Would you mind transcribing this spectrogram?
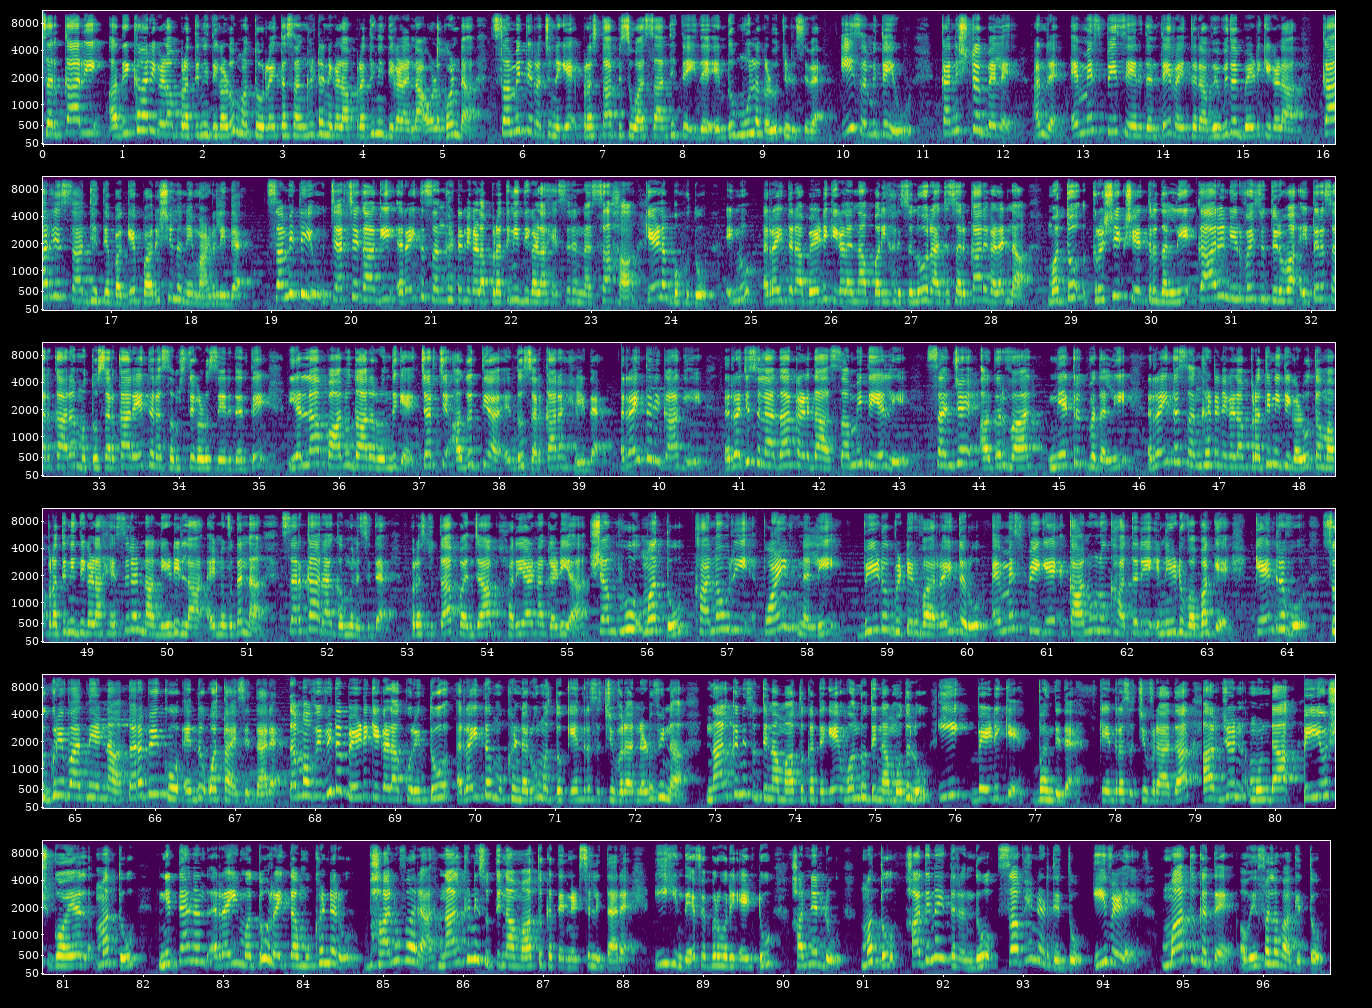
ಸರ್ಕಾರಿ ಅಧಿಕಾರಿಗಳ ಪ್ರತಿನಿಧಿಗಳು ಮತ್ತು ರೈತ ಸಂಘಟನೆಗಳ ಪ್ರತಿನಿಧಿಗಳನ್ನು ಒಳಗೊಂಡ ಸಮಿತಿ ರಚನೆಗೆ ಪ್ರಸ್ತಾಪಿಸುವ ಸಾಧ್ಯತೆ ಇದೆ ಎಂದು ಮೂಲಗಳು ತಿಳಿಸಿವೆ. ಈ ಸಮಿತಿಯು ಕನಿಷ್ಠ ಬೆಲೆ, ಅಂದರೆ ಎಂಎಸ್ಪಿ ಸೇರಿದಂತೆ ರೈತರ ವಿವಿಧ ಬೇಡಿಕೆಗಳ ಕಾರ್ಯಸಾಧ್ಯತೆ ಬಗ್ಗೆ ಪರಿಶೀಲನೆ ಮಾಡಲಿದೆ. ಸಮಿತಿಯು ಚರ್ಚೆಗಾಗಿ ರೈತ ಸಂಘಟನೆಗಳ ಪ್ರತಿನಿಧಿಗಳ ಹೆಸರನ್ನ ಸಹ ಕೇಳಬಹುದು. ಇನ್ನು ರೈತರ ಬೇಡಿಕೆಗಳನ್ನ ಪರಿಹರಿಸಲು ರಾಜ್ಯ ಸರ್ಕಾರಗಳನ್ನ ಮತ್ತು ಕೃಷಿ ಕ್ಷೇತ್ರದಲ್ಲಿ ಕಾರ್ಯನಿರ್ವಹಿಸುತ್ತಿರುವ ಇತರ ಸರ್ಕಾರ ಮತ್ತು ಸರ್ಕಾರೇತರ ಸಂಸ್ಥೆಗಳು ಸೇರಿದಂತೆ ಎಲ್ಲಾ ಪಾಲುದಾರರೊಂದಿಗೆ ಚರ್ಚೆ ಅಗತ್ಯ ಎಂದು ಸರ್ಕಾರ ಹೇಳಿದೆ. ರೈತರಿಗಾಗಿ ರಚಿಸಲಾದ ಕಳೆದ ಸಮಿತಿಯಲ್ಲಿ ಸಂಜಯ್ ಅಗರ್ವಾಲ್ ನೇತೃತ್ವದಲ್ಲಿ ರೈತ ಸಂಘಟನೆಗಳ ಪ್ರತಿನಿಧಿಗಳು ತಮ್ಮ ಪ್ರತಿನಿಧಿಗಳ ಹೆಸರನ್ನ ನೀಡಿಲ್ಲ ಎನ್ನುವುದನ್ನು ಸರ್ಕಾರ ಗಮನಿಸಿದೆ. ಪ್ರಸ್ತುತ ಪಂಜಾಬ್, ಹರಿಯಾಣ ಗಡಿಯ ಶಂಭು ಮತ್ತು ಖನೌರಿ ಪಾಯಿಂಟ್ನಲ್ಲಿ ಬೀಡು ಬಿಟ್ಟಿರುವ ರೈತರು ಎಂಎಸ್ಪಿಗೆ ಕಾನೂನು ಖಾತರಿ ನೀಡುವ ಬಗ್ಗೆ ಕೇಂದ್ರವು ಸುಗ್ರೀವಾಜ್ಞೆಯನ್ನ ತರಬೇಕು ಎಂದು ಒತ್ತಾಯಿಸಿದ್ದಾರೆ. ತಮ್ಮ ವಿವಿಧ ಬೇಡಿಕೆಗಳ ಕುರಿತು ರೈತ ಮುಖಂಡರು ಮತ್ತು ಕೇಂದ್ರ ಸಚಿವರ ನಡುವಿನ ನಾಲ್ಕನೇ ಸುತ್ತಿನ ಮಾತುಕತೆಗೆ ಒಂದು ದಿನ ಮೊದಲು ಈ ಬೇಡಿಕೆ ಬಂದಿದೆ. ಕೇಂದ್ರ ಸಚಿವರಾದ ಅರ್ಜುನ್ ಮುಂಡಾ, ಪಿಯೂಷ್ ಗೋಯಲ್ ಮತ್ತು ನಿತ್ಯಾನಂದ್ ರೈ ಮತ್ತು ರೈತ ಮುಖಂಡರು ಭಾನುವಾರ ನಾಲ್ಕನೇ ಸುತ್ತಿನ ಮಾತುಕತೆ ನಡೆಸಲಿದ್ದಾರೆ. ಈ ಹಿಂದೆ ಫೆಬ್ರವರಿ ಎಂಟು, ಹನ್ನೆರಡು ಮತ್ತು ಹದಿನೈದರಂದು ಸಭೆ ನಡೆದಿತ್ತು. ಈ ವೇಳೆ ಮಾತುಕತೆ ವಿಫಲವಾಗಿತ್ತು.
